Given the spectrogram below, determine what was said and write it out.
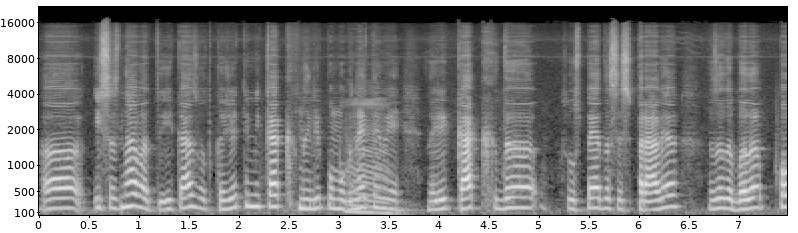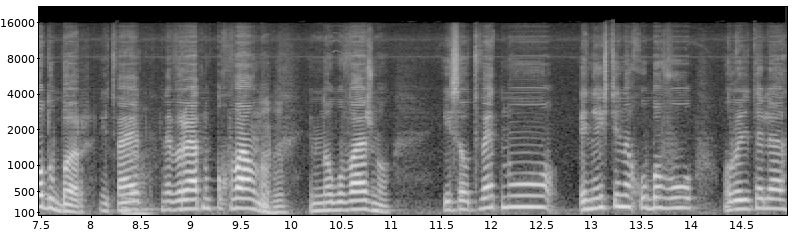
а, и съзнават и казват, кажете ми как, нали, помогнете ми, нали, как да успея да се справя, за да бъда по-добър. И това е невероятно похвално и много важно. И съответно е наистина хубаво родителя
